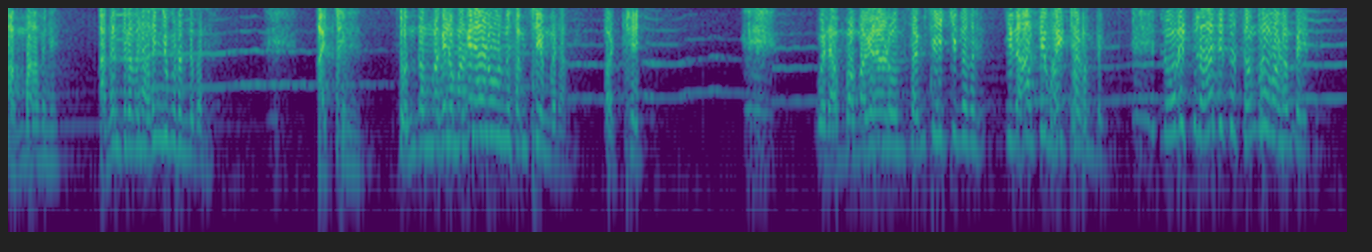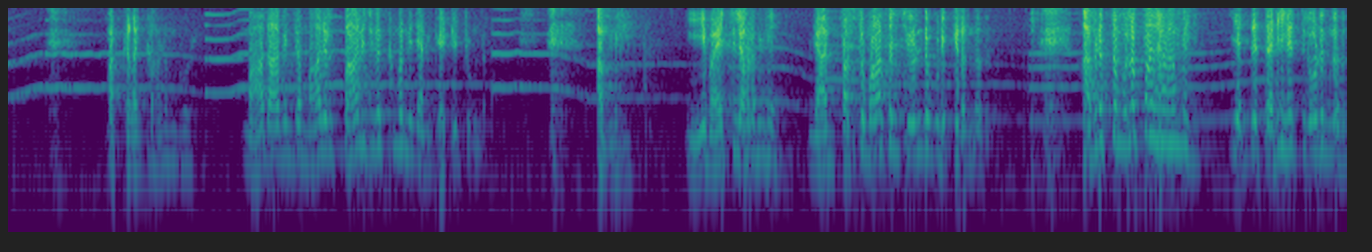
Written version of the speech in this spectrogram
അമ്മാവന് അനന്തരവൻ അറിഞ്ഞുകൂടെന്ന് വരാം. അച്ഛന് സ്വന്തം മകന് മകനാണോ എന്ന് സംശയം വരാം. പക്ഷേ ഒരമ്മ മകനാണോ എന്ന് സംശയിക്കുന്നത് ഇതാദ്യമായിട്ടാണമ്പേ ലോകത്തിൽ ആദ്യത്തെ സംഭവമാണമ്പേ. മക്കളെ കാണുമ്പോൾ മാതാവിന്റെ മാറിൽ പാലു ചുരക്കുമെന്ന് ഞാൻ കേട്ടിട്ടുണ്ട്. അമ്മേ ഈ വയറ്റിലാണമ്മേ ഞാൻ പത്തു മാസം ചുരുണ്ടുകൂടി കിടന്നത്. അവിടുത്തെ മുലപ്പാലാണമ്മേ എന്റെ ശരീരത്തിൽ ഓടുന്നത്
